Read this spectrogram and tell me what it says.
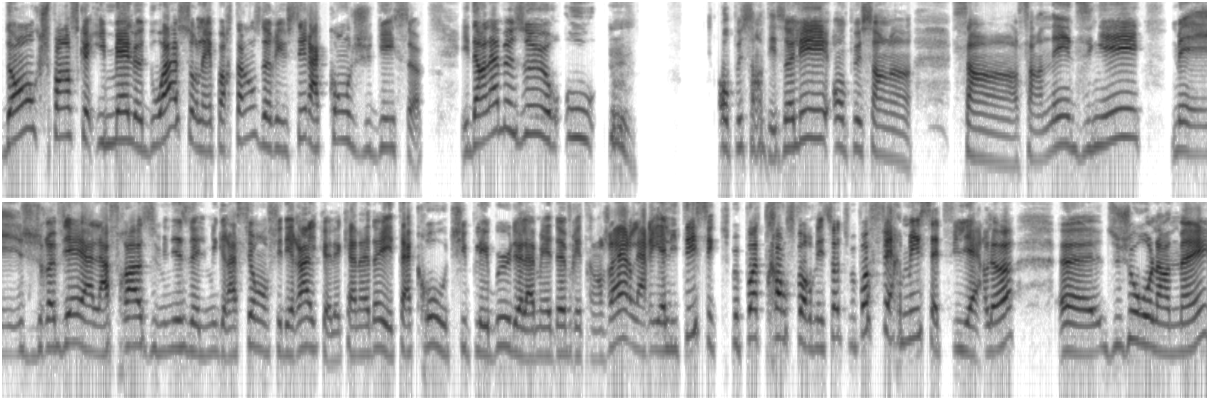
Donc, je pense qu'il met le doigt sur l'importance de réussir à conjuguer ça. Et dans la mesure où on peut s'en désoler, on peut s'en, s'en, s'en indigner, mais je reviens à la phrase du ministre de l'Immigration fédérale que le Canada est accro au cheap labor de la main-d'œuvre étrangère. La réalité, c'est que tu peux pas transformer ça, tu peux pas fermer cette filière-là euh, du jour au lendemain.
